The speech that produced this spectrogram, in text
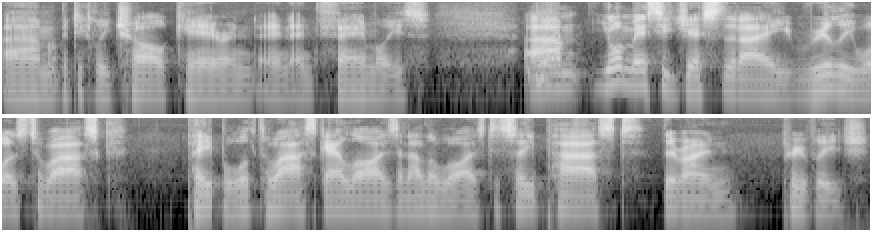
um, particularly childcare and, and, and families. Um, Your message yesterday really was to ask people, to ask allies and otherwise, to see past their own privilege.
